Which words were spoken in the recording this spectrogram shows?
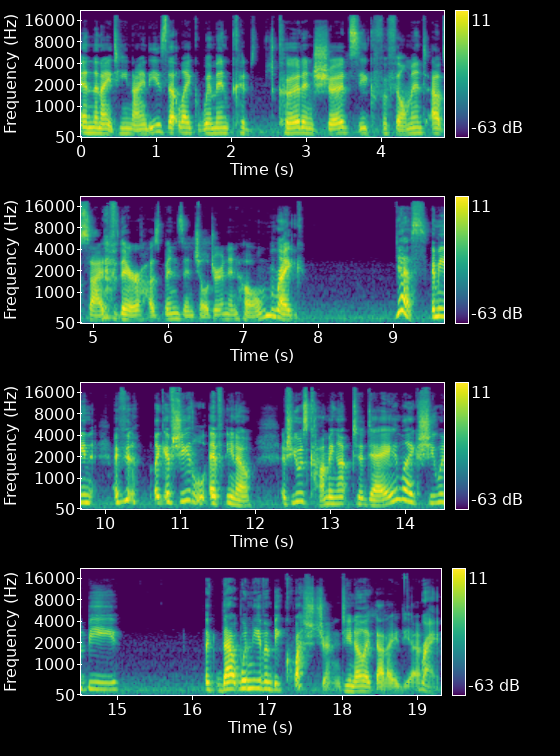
in the 1990s that like women could could and should seek fulfillment outside of their husbands and children and home. Right. Like yes. I mean, I feel like if she if you know, if she was coming up today, like she would be like that wouldn't even be questioned, you know, like that idea. Right.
